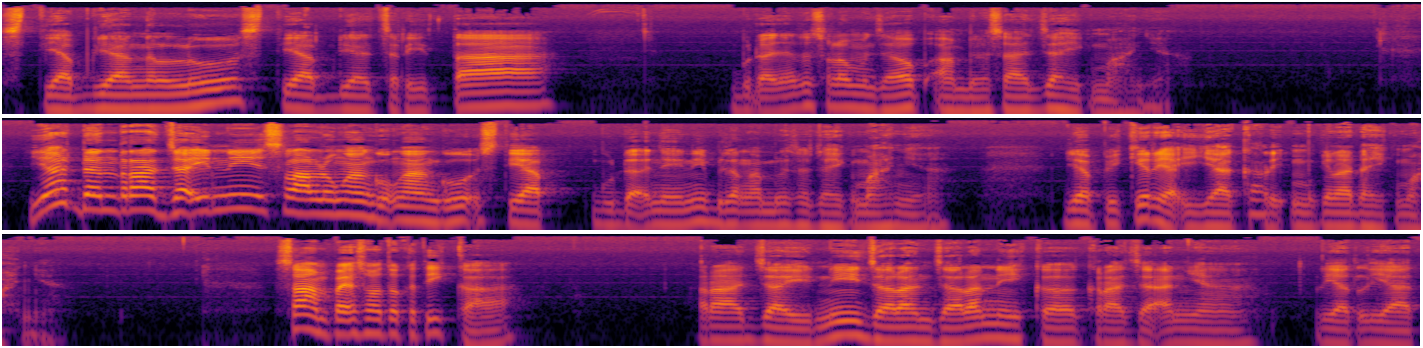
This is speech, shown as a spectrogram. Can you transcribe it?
setiap dia ngeluh, setiap dia cerita, budaknya tuh selalu menjawab ambil saja hikmahnya. Ya dan raja ini selalu ngangguk-ngangguk setiap budaknya ini bilang ambil saja hikmahnya. Dia pikir ya iya kali mungkin ada hikmahnya. Sampai suatu ketika raja ini jalan-jalan nih ke kerajaannya, lihat-lihat.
